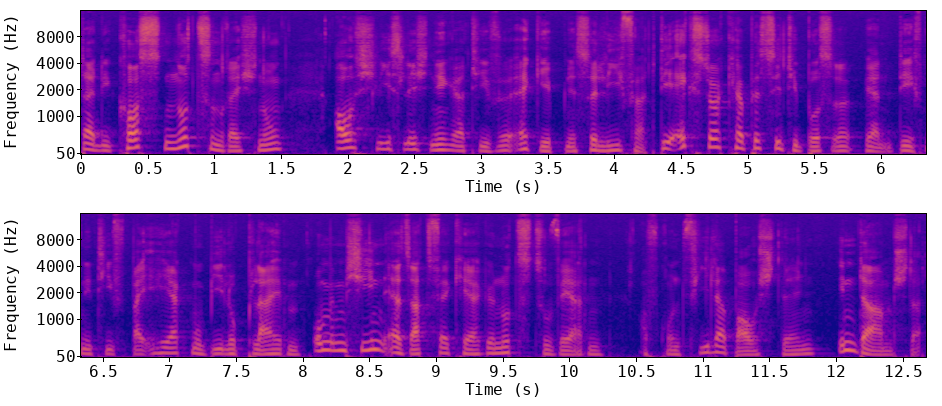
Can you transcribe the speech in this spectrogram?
da die Kosten-Nutzen-Rechnung ausschließlich negative Ergebnisse liefert. Die Extra Capacity Busse werden definitiv bei Herc Mobilo bleiben, um im Schienenersatzverkehr genutzt zu werden, aufgrund vieler Baustellen in Darmstadt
